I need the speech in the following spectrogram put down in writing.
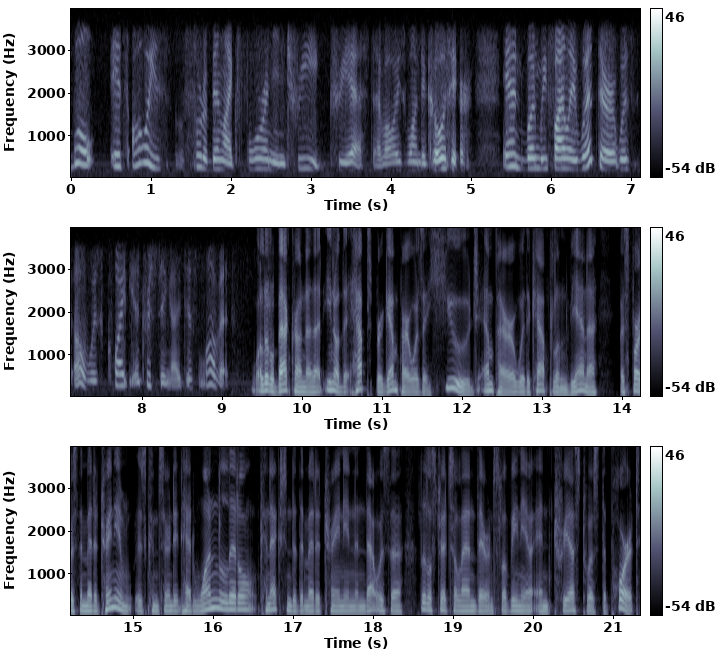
Well, it's always sort of been like foreign intrigue, Trieste. I've always wanted to go there. And when we finally went there, it was oh, it was quite interesting. I just love it. Well, a little background on that. You know, the Habsburg Empire was a huge empire with a capital in Vienna. As far as the Mediterranean is concerned, it had one little connection to the Mediterranean, and that was a little stretch of land there in Slovenia, and Trieste was the port.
